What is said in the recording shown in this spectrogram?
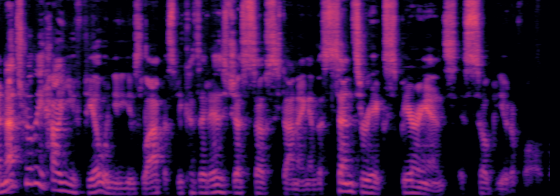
And that's really how you feel when you use Lapis because it is just so stunning, and the sensory experience is so beautiful.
